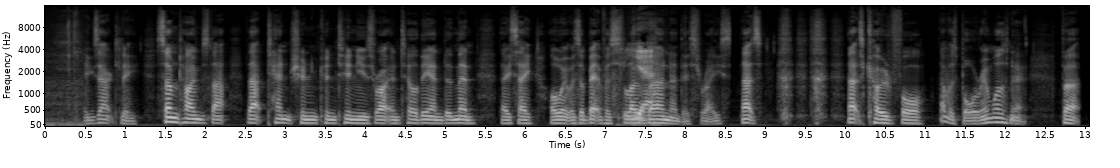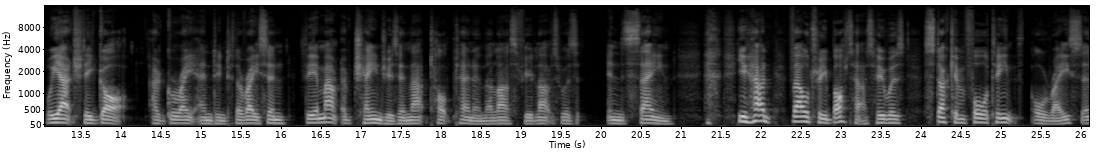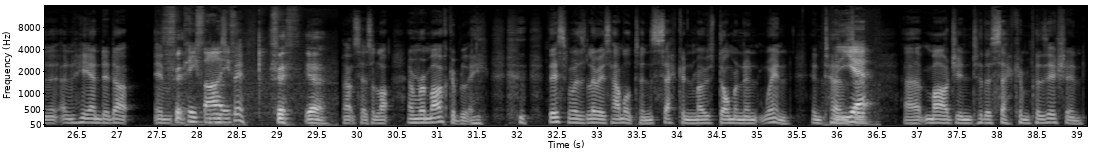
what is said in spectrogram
exactly. Sometimes that that tension continues right until the end, and then they say, "Oh, it was a bit of a slow Yeah. burner this race." That's that's code for that was boring, wasn't it? But we actually got a great ending to the race, and the amount of changes in that top ten in the last few laps was insane. You had Valtteri Bottas, who was stuck in 14th all race, and and he ended up in Fifth. P5. fifth. Fifth, yeah. That says a lot. And remarkably, this was Lewis Hamilton's second most dominant win in terms Yeah. of uh, margin to the second position.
